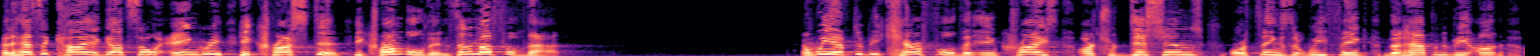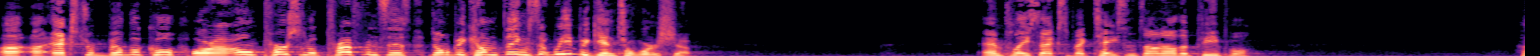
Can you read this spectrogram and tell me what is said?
And Hezekiah got so angry, he crushed it. He crumbled it and said, enough of that. And we have to be careful that in Christ, our traditions or things that we think that happen to be un, uh, uh, extra biblical or our own personal preferences don't become things that we begin to worship and place expectations on other people.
